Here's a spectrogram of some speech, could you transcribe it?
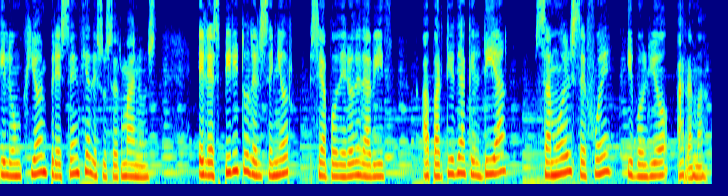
y lo ungió en presencia de sus hermanos. El Espíritu del Señor se apoderó de David. A partir de aquel día, Samuel se fue y volvió a Ramá.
